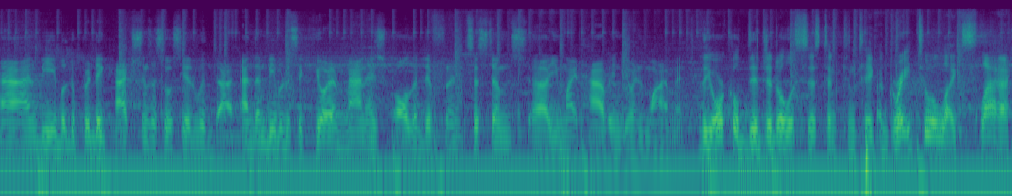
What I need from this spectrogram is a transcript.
and be able to predict actions associated with that, and then be able to secure and manage all the different systems uh, you might have in your environment. The Oracle Digital Assistant can take a great tool like Slack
